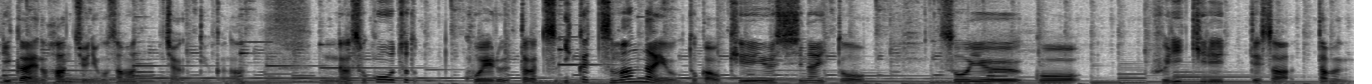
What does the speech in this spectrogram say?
理解の範疇に収まっちゃうっていうかな。だからそこをちょっと超える。だから一回つまんないとかを経由しないとそういうこう振り切りってさ多分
